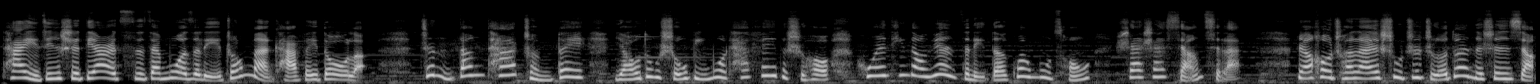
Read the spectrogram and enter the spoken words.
他已经是第二次在磨子里装满咖啡豆了。正当他准备摇动手柄磨咖啡的时候，忽然听到院子里的灌木丛沙沙响起来，然后传来树枝折断的声响，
